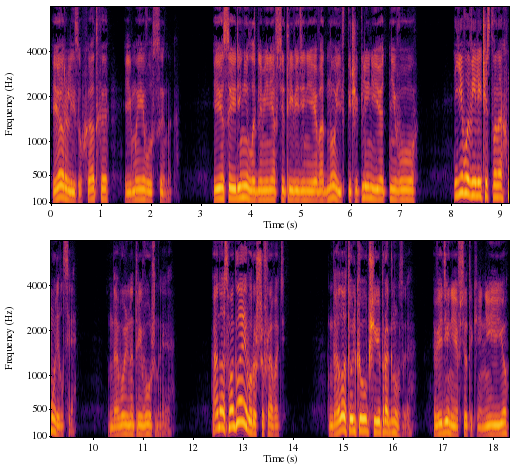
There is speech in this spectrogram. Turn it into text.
и Арлизу Хатха, и моего сына. И соединило для меня все три видения в одно, и впечатление от него... Его Величество нахмурился. Довольно тревожное. Она смогла его расшифровать? Дала только общие прогнозы. Видение все-таки не ее.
